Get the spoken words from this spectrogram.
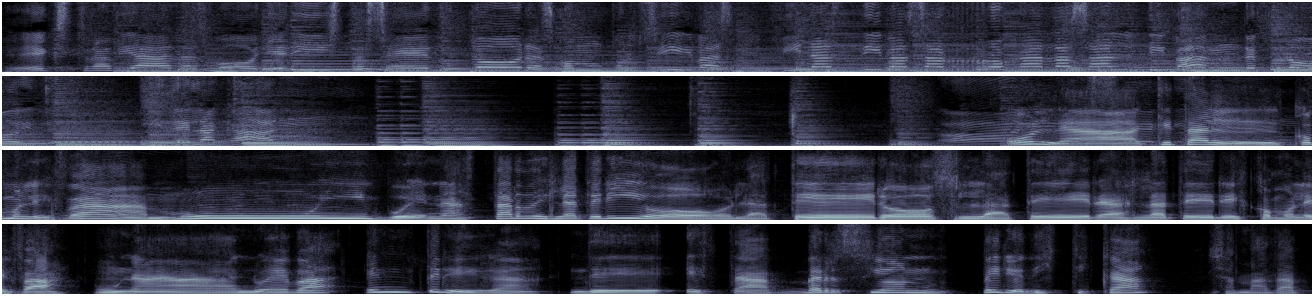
Extraviadas, boyeristas, seductoras, compulsivas, finas divas arrojadas al diván de Freud y de Lacan. Hola, ¿qué tal? ¿Cómo les va? Muy buenas tardes, laterío, lateros, lateras, lateres, ¿cómo les va? Una nueva entrega de esta versión periodística llamada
